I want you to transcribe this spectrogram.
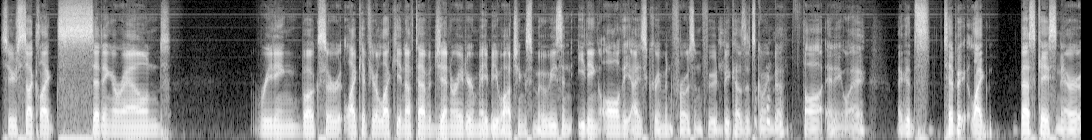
so you're stuck like sitting around reading books or like if you're lucky enough to have a generator maybe watching some movies and eating all the ice cream and frozen food because it's going to thaw anyway like it's typical like best case scenario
